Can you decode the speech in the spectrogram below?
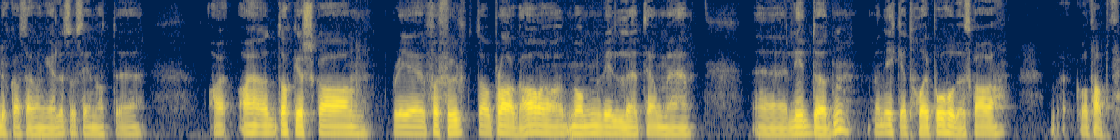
Lukasevangeliet så sier han at uh, dere skal bli forfulgt og plager, og noen vil til og med uh, lide døden. Men ikke et hår på hodet skal gå tapt.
